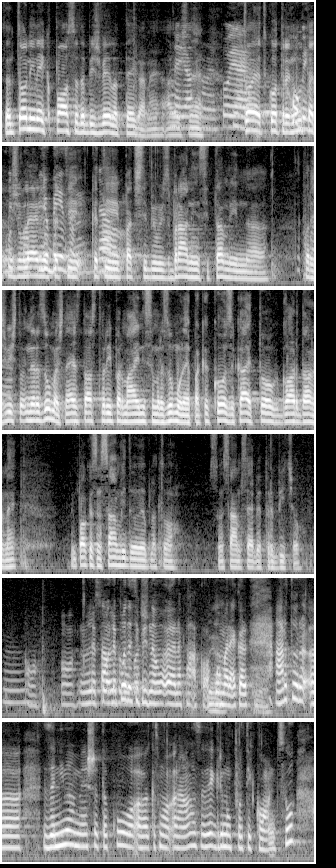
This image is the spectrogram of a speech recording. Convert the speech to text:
Zdaj, to ni nek posel, da bi živel od tega. Ne, a Ne, veš, jasno, ne, to je to je tako trenutek v bistvu. življenju, ki ti, ki ti pač si bil izbran in si tam in uh, preživiš to. In razumeš, ne, jaz dosta stvari pa maj nisem razumel, ne, pa kako, zakaj je to gor dol. Ne. In pa, ko sem sam videl, je bilo to, sem sam sebe prebičal. O, Lepo, lepo, da si priznal eh, napako, Ja. bomo rekli. Artur, eh, zanima me še tako, eh, ker smo ravno zdaj gremo proti koncu. eh,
